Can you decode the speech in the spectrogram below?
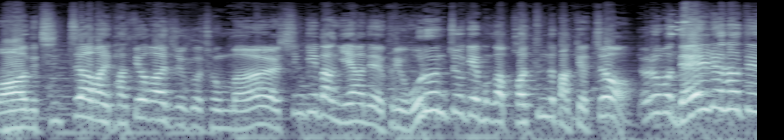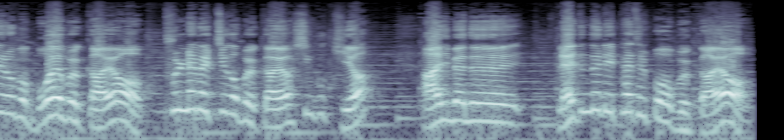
와 근데 진짜 많이 바뀌어가지고 정말 신기방기하네요 그리고 오른쪽에 뭔가 버튼도 바뀌었죠? 여러분 내일 영상 때 여러분 뭐 해볼까요? 풀레벨 찍어볼까요? 신쿠키요? 아니면은 레드너리 펫을 뽑아볼까요?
